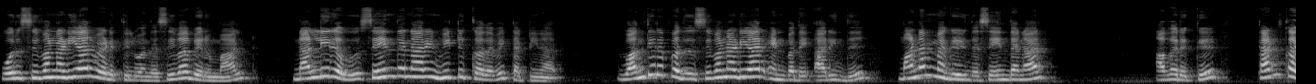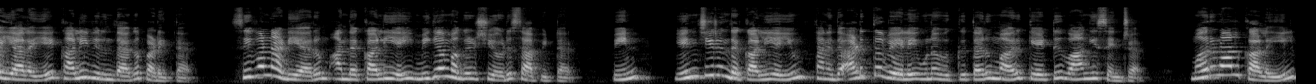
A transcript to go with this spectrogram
ஒரு சிவனடியார் வேடத்தில் வந்த சிவபெருமாள் நள்ளிரவு சேந்தனாரின் வீட்டுக் கதவை தட்டினார். வந்திருப்பது சிவனடியார் என்பதை அறிந்து மனம் மகிழ்ந்த சேந்தனார் அவருக்கு தன் கையாலேயே களி விருந்தாக படைத்தார். சிவனடியாரும் அந்த களியை மிக மகிழ்ச்சியோடு சாப்பிட்டார். பின் எஞ்சியிருந்த களியையும் தனது அடுத்த வேலை உணவுக்கு தருமாறு கேட்டு வாங்கி சென்றார். மறுநாள் காலையில்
